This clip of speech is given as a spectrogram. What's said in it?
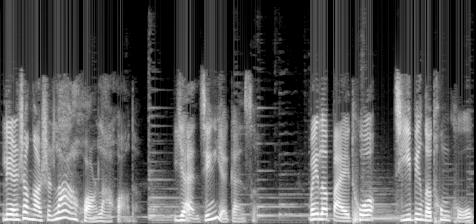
脸上啊是蜡黄蜡黄的，眼睛也干涩。为了摆脱疾病的痛苦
